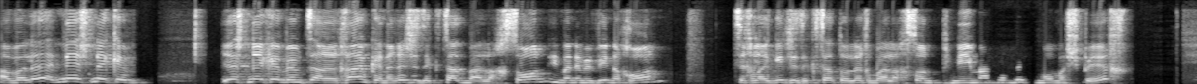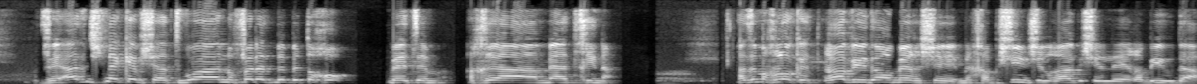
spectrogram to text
אבל אה, יש נקב, יש נקב באמצע הריחיים, כנראה שזה קצת באלכסון, אם אני מבין נכון, צריך להגיד שזה קצת הולך באלכסון פנימה כזה, כמו משפך, ואז יש נקב שהתבואה נופלת בתוכו, בעצם, אחרי מהתחינה. אז זה מחלוקת, רב יהודה אומר שמכבשין של, רב, של רבי יהודה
